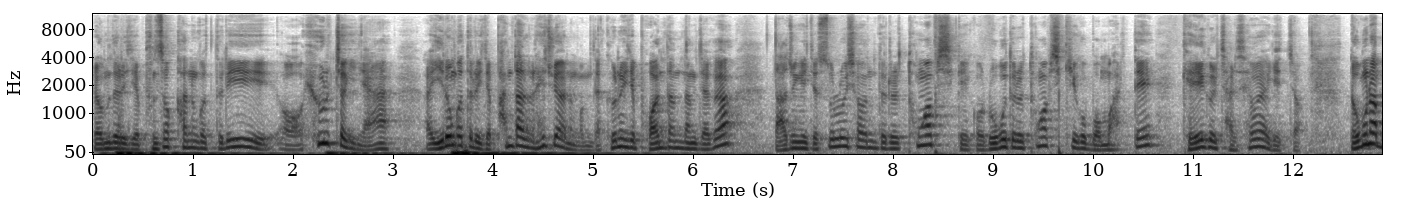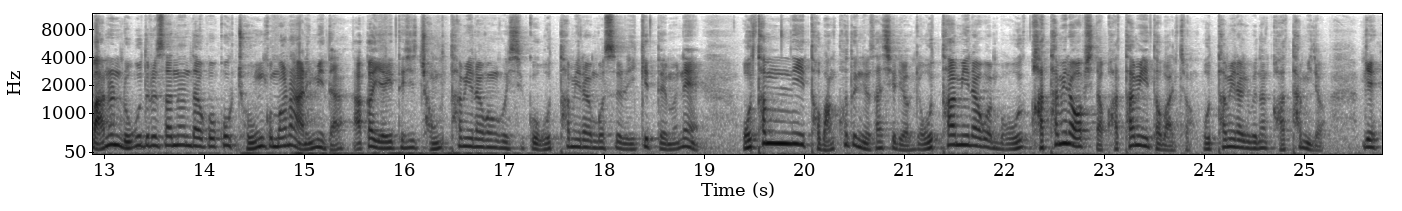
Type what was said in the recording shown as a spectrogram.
여러분들이 이제 분석하는 것들이 어, 효율적이냐 아, 이런 것들을 이제 판단을 해줘야 하는 겁니다. 그거는 이제 보안 담당자가 나중에 이제 솔루션들을 통합시키고 로고들을 통합시키고 뭐뭐 할 때 계획을 잘 세워야겠죠 너무나 많은 로고들을 쌓는다고 꼭 좋은 것만은 아닙니다. 아까 얘기했듯이 정탐이라고 하는 것이 있고 오탐이라는 것을 있기 때문에 오탐이 더 많거든요 사실이요 오탐이라고 뭐 과탐이라고 합시다. 과탐이 더 많죠. 오탐이라기보다는 과탐이죠. 이게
